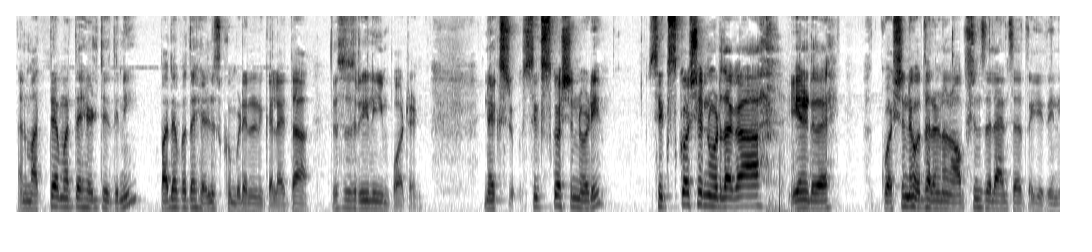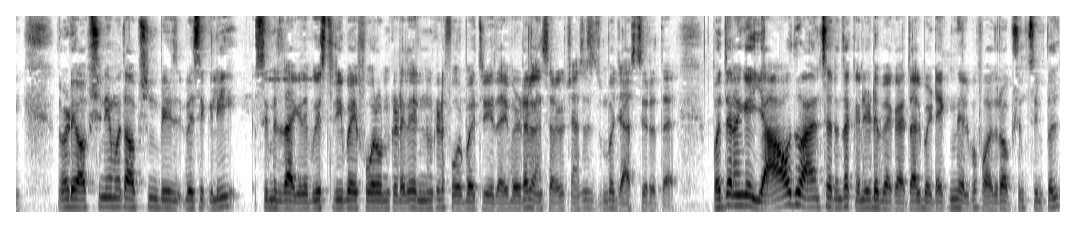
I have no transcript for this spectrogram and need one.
ನಾನು ಮತ್ತೆ ಮತ್ತೆ ಹೇಳ್ತಿದ್ದೀನಿ. ಪದೇ ಪದೇ ಹೇಳಿಸ್ಕೊಂಬಿಡಿ ನನಗೆ ಕೈಲಿ ಆಯಿತಾ this is really important next six question ನೋಡಿ. ಸಿಕ್ಸ್ ಕ್ವಶನ್ ನೋಡಿದಾಗ ಏನಿದೆ? ಕ್ವಶನ್ ಓದಲ್ಲ ನಾನು ಆಪ್ಷನ್ಸ್ ಎಲ್ಲ ಆನ್ಸರ್ ತೆಗಿತೀನಿ. ನೋಡಿ ಆಪ್ಷನ್ ಎ ಮತ್ತು ಆಪ್ಷನ್ ಬಿ ಬೇಸಿಕಲಿ ಸಿಮಿಲರ್ ಆಗಿದೆ. ಬಿಕಾಸ್ ತ್ರೀ ಬೈ ಫೋರ್ ಒಂದು ಕಡೆ ಇದೆ ಇನ್ನೊಂದು ಕಡೆ ಫೋರ್ ಬೈ ತ್ರೀ ಇದೆ. ಇವೆರಡಲ್ಲಿ ಆನ್ಸರ್ ಆಗೋ ಚಾನ್ಸಸ್ ತುಂಬ ಜಾಸ್ತಿ ಇರುತ್ತೆ. ಬಟ್ ನನಗೆ ಯಾವುದು ಆನ್ಸರ್ ಅಂತ ಕಂಡುಹಿಡಬೇಕಾಯ್ತು ಅಲ್ಲಿ by taking help of other option simple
